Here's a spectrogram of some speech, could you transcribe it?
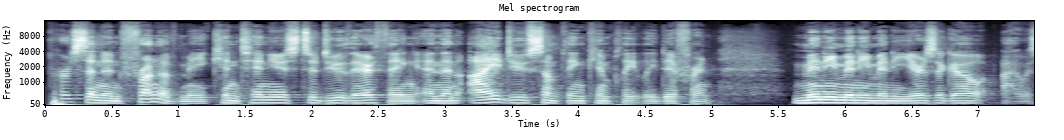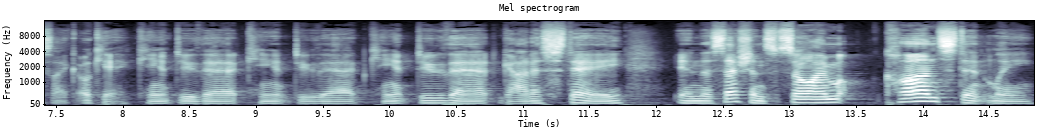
person in front of me continues to do their thing and then I do something completely different. Many, many, many years ago, I was like, okay, can't do that, can't do that, can't do that, gotta stay in the sessions. So I'm constantly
